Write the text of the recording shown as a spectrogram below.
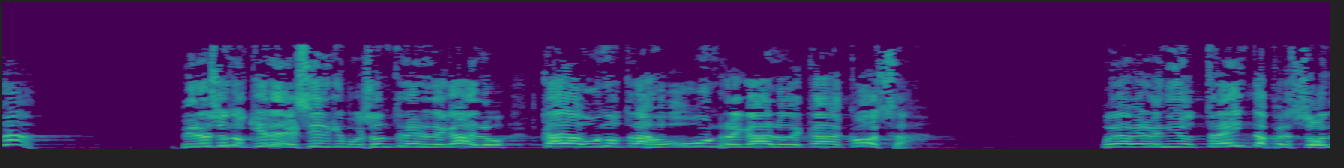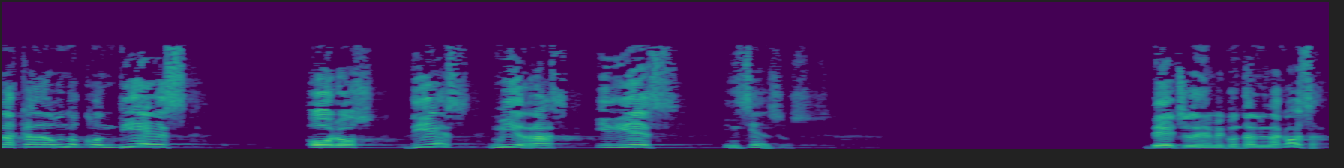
¡Ah! Pero eso no quiere decir que porque son tres regalos, cada uno trajo un regalo de cada cosa. Puede haber venido 30 personas, cada uno con 10 oros, 10 mirras y 10 inciensos. De hecho, déjeme contarle una cosa.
